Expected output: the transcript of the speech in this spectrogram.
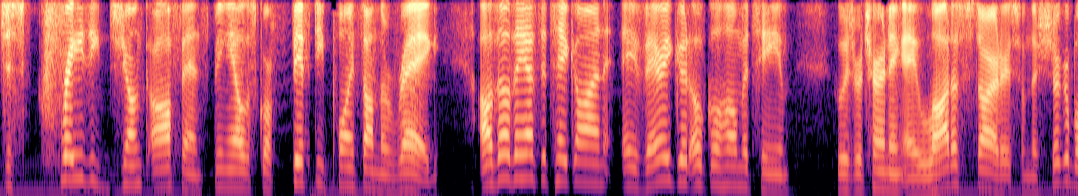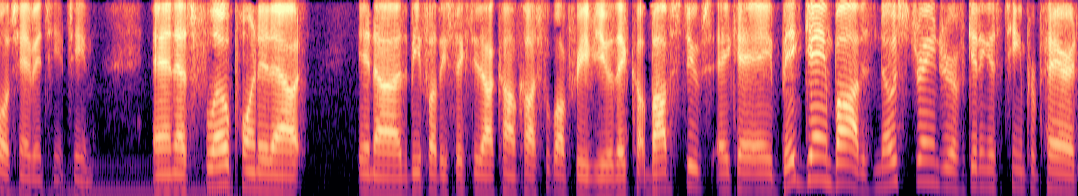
just crazy junk offense, being able to score 50 points on the reg. Although they have to take on a very good Oklahoma team who is returning a lot of starters from the Sugar Bowl championship team. And as Flo pointed out in uh, the BFlow360.com college football preview, they call, Bob Stoops, a.k.a. Big Game Bob, is no stranger of getting his team prepared,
